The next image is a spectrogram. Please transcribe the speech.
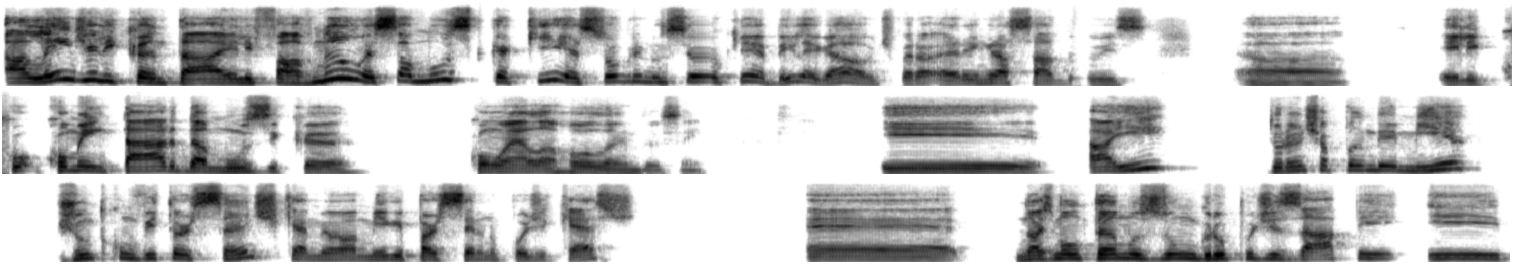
além de ele cantar, ele falava: Não, essa música aqui é sobre não sei o que, é bem legal. Tipo, era, era engraçado isso. Uh, ele co comentar da música com ela rolando, assim. E aí, durante a pandemia, junto com o Vitor Santi, que é meu amigo e parceiro no podcast, é, nós montamos um grupo de zap e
